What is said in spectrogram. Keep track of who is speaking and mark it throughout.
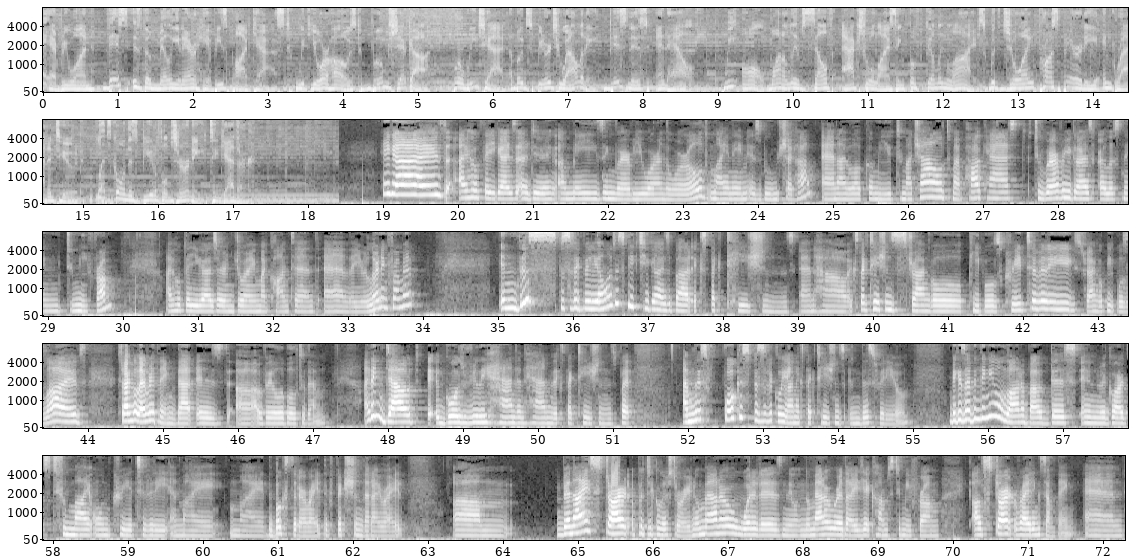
Speaker 1: Hey everyone, this is the Millionaire Hippies Podcast with your host, Boom Shikha, where we chat about spirituality, business, and health. We all want to live self actualizing, fulfilling lives with joy, prosperity, and gratitude. Let's go on this beautiful journey together.
Speaker 2: Hey guys! I hope that you guys are doing amazing wherever you are in the world. My name is Boom Shikha, and I welcome you to my channel, to my podcast, to wherever you guys are listening to me from. I hope that you guys are enjoying my content and that you're learning from it. In this specific video, I want to speak to you guys about expectations and how expectations strangle people's creativity, strangle people's lives, strangle everything that is uh, available to them. I think doubt goes really hand in hand with expectations, but I'm going to focus specifically on expectations in this video because I've been thinking a lot about this in regards to my own creativity and my my the books that I write, the fiction that I write. Um, when I start a particular story, no matter what it is, no, no matter where the idea comes to me from, I'll start writing something and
